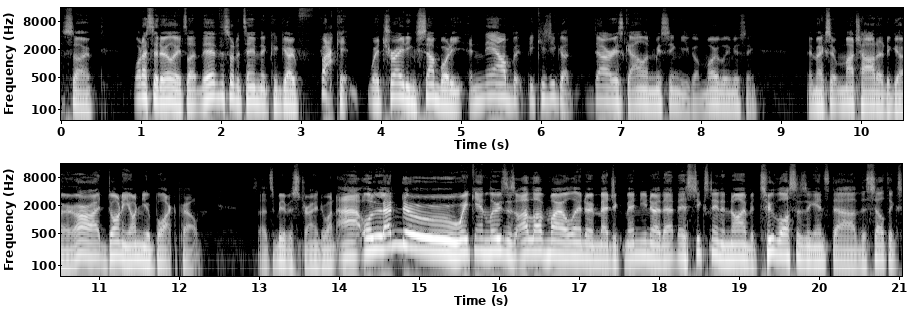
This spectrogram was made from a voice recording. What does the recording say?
So, what I said earlier, it's like they're the sort of team that could go fuck it, we're trading somebody, and now, but because you got Darius Garland missing, you got Mobley missing, it makes it much harder to go. All right, Donnie, on your bike, pal. So it's a bit of a strange one. Uh, Orlando weekend losers. I love my Orlando Magic men. You know that they're sixteen and nine, but two losses against uh, the Celtics,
